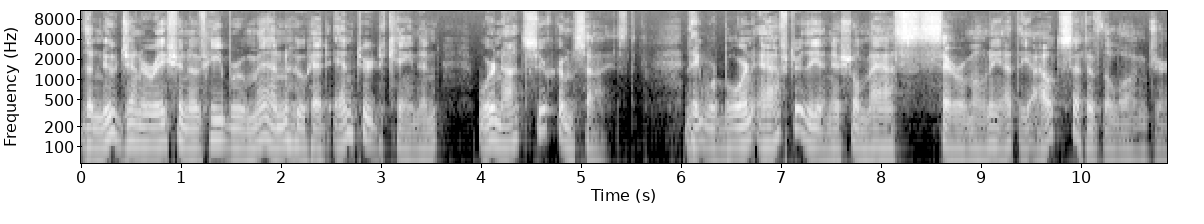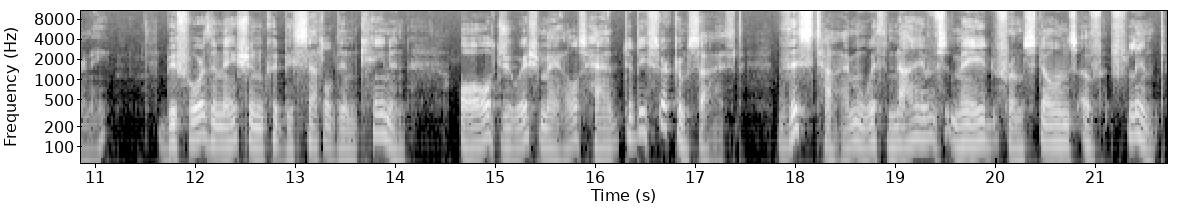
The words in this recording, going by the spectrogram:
the new generation of Hebrew men who had entered Canaan were not circumcised. They were born after the initial mass ceremony at the outset of the long journey. Before the nation could be settled in Canaan, all Jewish males had to be circumcised, this time with knives made from stones of flint.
